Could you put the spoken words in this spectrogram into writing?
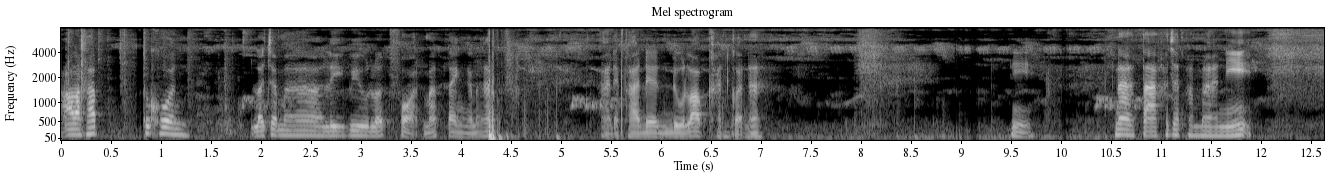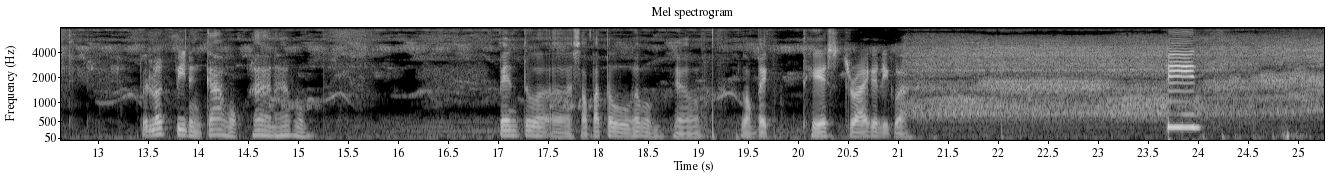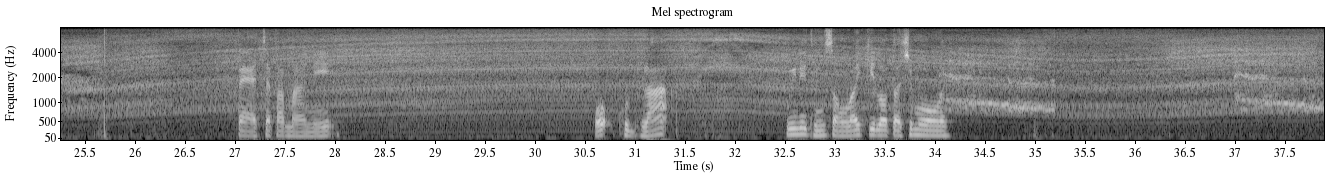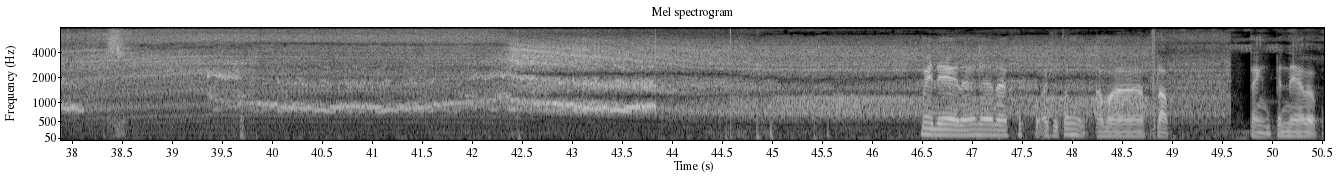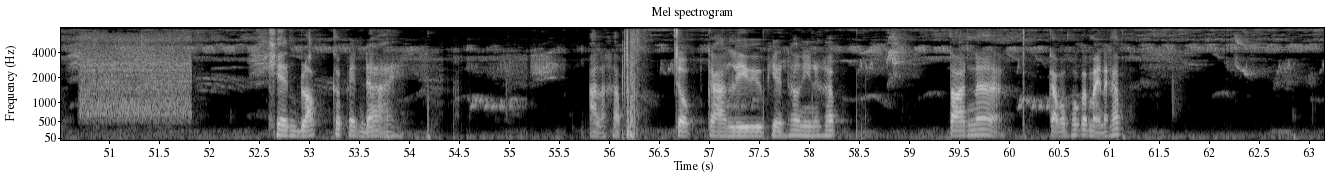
เอาละครับ ทุกคนเราจะมารีวิวรถ Ford m u s t a n g กันนะครับอาเดี๋ยวพาเดินดูรอบคันก่อนนะ นี่ หน้าตาเขาจะประมาณนี้ เป็นรถปี 1965 นะครับผม เป็นตัวเอ่อสองประตูครับผม เดี๋ยวลองไปเทสต์ไดรฟ์กันดีกว่าปีนแต่จะประมาณนี้ โอ้คุณพระ วิ่งได้ถึง 200 กิโลต่อชั่วโมงเลย ไม่แน่นะในอนาคตผมอาจจะต้องเอามาปรับแต่งเป็นแนวแบบ เคนบล็อกก็เป็นได้เอาละครับ จบการรีวิวเพียงเท่านี้นะครับ ตอนหน้า กลับมาพบกันใหม่นะครับ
